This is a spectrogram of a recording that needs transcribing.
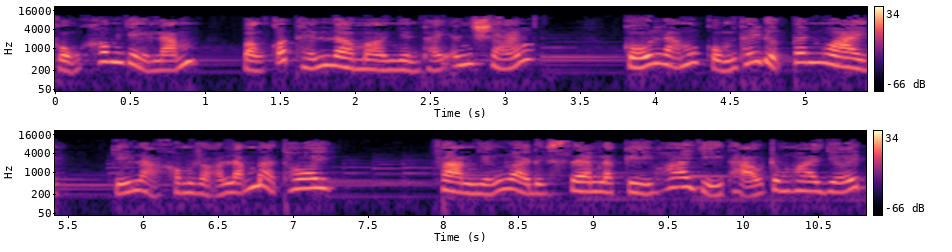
cũng không dày lắm, vẫn có thể lờ mờ nhìn thấy ánh sáng. Cố lắm cũng thấy được bên ngoài, chỉ là không rõ lắm mà thôi. Phàm những loài được xem là kỳ hoa dị thảo trong hoa giới,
